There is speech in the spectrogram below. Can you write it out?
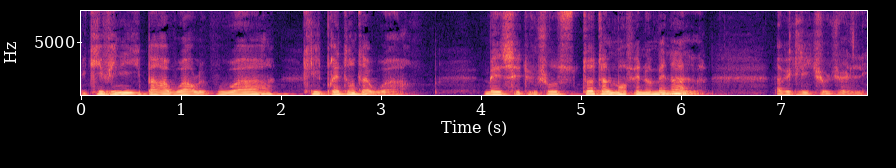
et qui finit par avoir le pouvoir qu'il prétend avoir. Mais c'est une chose totalement phénoménale avec Licio Gelli.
